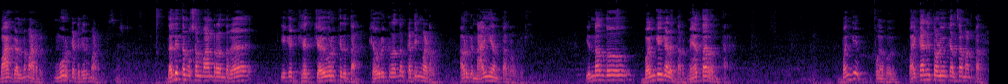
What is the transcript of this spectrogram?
ಭಾಗಗಳನ್ನ ಮಾಡಬೇಕು. ಮೂರು ಕೆಟಗರಿ ಮಾಡಬೇಕು. ದಲಿತ ಮುಸಲ್ಮಾನರು ಅಂದ್ರೆ ಈಗ ಕ್ಷ- ಕ್ಷೌರಿಕರಿದ್ದಾರೆ. ಕ್ಷೌರಿಕರು ಅಂದ್ರೆ ಕಟಿಂಗ್ ಮಾಡೋರು. ಅವ್ರಿಗೆ ನಾಯಿ ಅಂತಾರೆ ಅವರಲ್ಲಿ. ಇನ್ನೊಂದು ಭಂಗಿಗಳಿದ್ದಾರೆ ಮೆಹತರ್ ಅಂತಾರೆ. ಬಂಗಿ, ಪ- ಪ- ಪಾಯ್ಖಾನೆ ತೊಳೆಯೋ ಕೆಲಸ ಮಾಡ್ತಾರೆ.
